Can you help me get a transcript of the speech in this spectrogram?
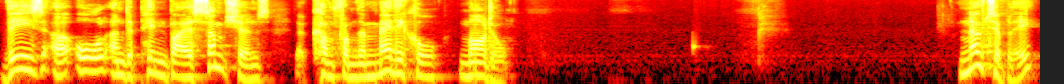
these are all underpinned by assumptions that come from the medical model. Notably,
